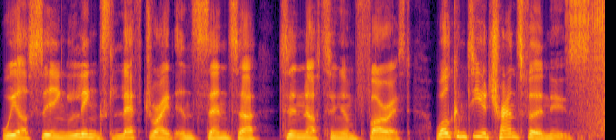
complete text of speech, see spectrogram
we are seeing links left, right, and centre to Nottingham Forest. Welcome to your transfer news.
